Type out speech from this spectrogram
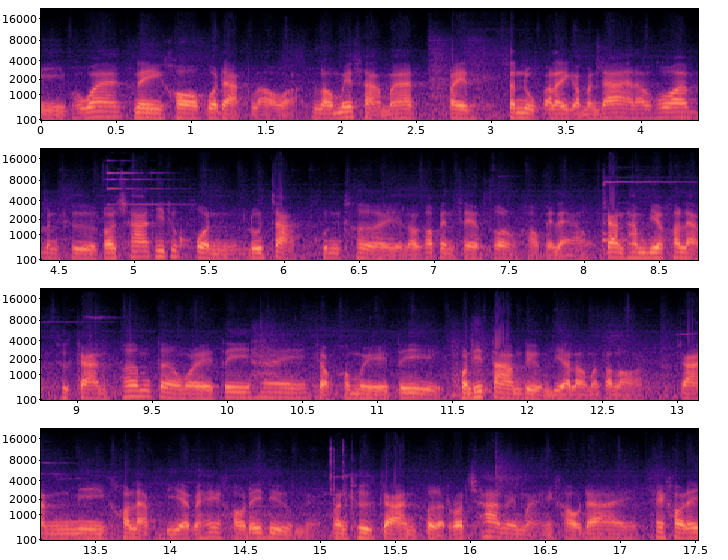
มี เพราะว่าในคอโปรดักต์เราอะเราไม่สามารถไปสนุกอะไรกับมันได้ แล้วเพราะว่ามันคือรสชาติที่ทุกคนรู้จักคุ้นเคย แล้วก็เป็นเซฟโซนของเขาไปแล้ว การทำเบียร์คอลแลบคือการเพิ่มเติมวาไรตี้ให้กับคอมมูนิตี้คนที่ตามดื่มเบียร์เรามาตลอด การมีคอลแลบเบียร์ไปให้เขาได้ดื่มเนี่ยมันคือการเปิดรสชาติใหม่ๆให้เขาได้ ให้เขาได้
